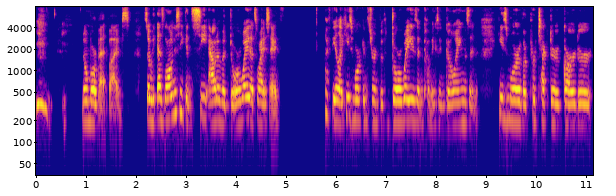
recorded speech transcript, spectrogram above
no more bad vibes. So as long as he can see out of a doorway, that's why I say I feel like he's more concerned with doorways and comings and goings, and he's more of a protector, guarder,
